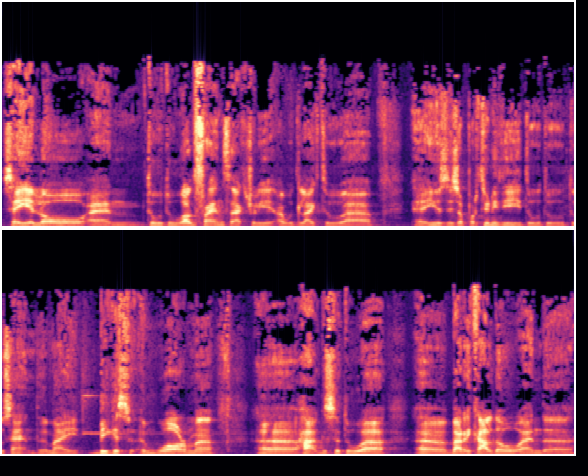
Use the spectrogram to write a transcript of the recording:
say hello, and to, to old friends. Actually, I would like to use this opportunity to, to, to send my biggest and warm hugs to. Uh, Barry Caldo and uh,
